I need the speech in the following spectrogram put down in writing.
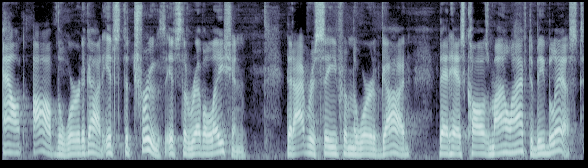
out of the Word of God. It's the truth, it's the revelation that I've received from the Word of God that has caused my life to be blessed.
